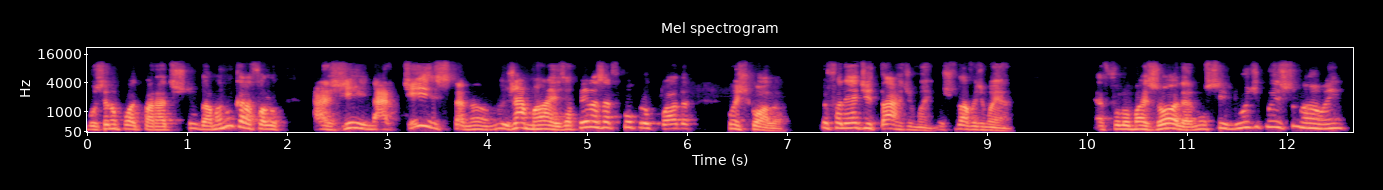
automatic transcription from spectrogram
Você não pode parar de estudar. Mas nunca ela falou, Agina, artista, não, jamais. Apenas ela ficou preocupada com a escola. Eu falei, é de tarde, mãe. Eu estudava de manhã. Ela falou, mas olha, não se ilude com isso, não, hein?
